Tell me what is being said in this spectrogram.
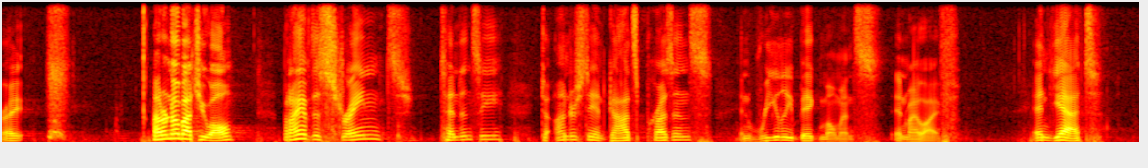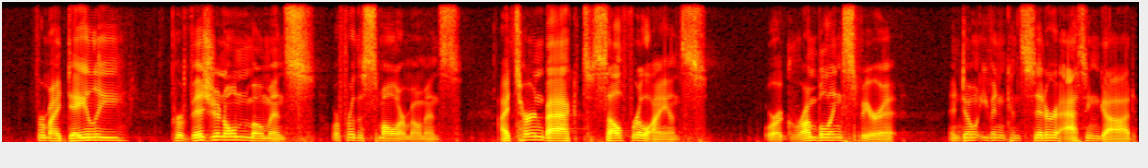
right? I don't know about you all, but I have this strange tendency to understand God's presence in really big moments in my life. And yet, for my daily provisional moments or for the smaller moments, I turn back to self reliance or a grumbling spirit and don't even consider asking God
